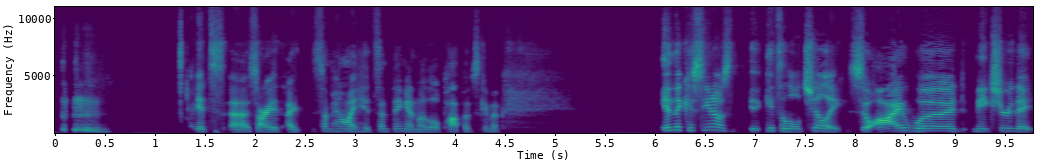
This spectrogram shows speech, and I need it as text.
it's uh, sorry, I somehow I hit something and my little pop-ups came up. In the casinos, it gets a little chilly, so I would make sure that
